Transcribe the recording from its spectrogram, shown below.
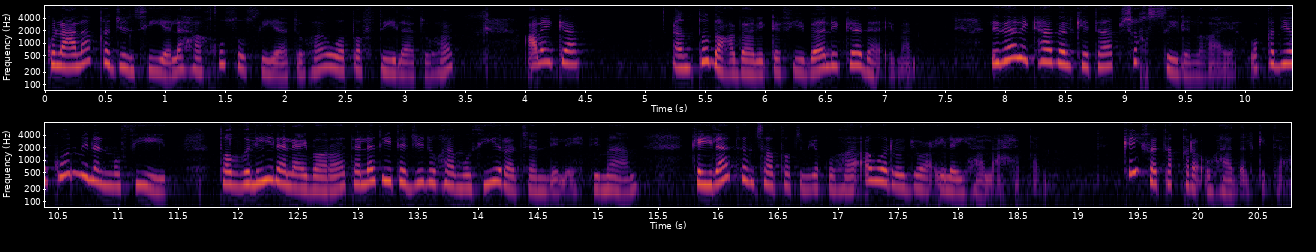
كل علاقة جنسية لها خصوصياتها وتفضيلاتها. عليك أن تضع ذلك في بالك دائما. لذلك هذا الكتاب شخصي للغاية وقد يكون من المفيد تضليل العبارات التي تجدها مثيرة للاهتمام كي لا تنسى تطبيقها أو الرجوع إليها لاحقا. كيف تقرأ هذا الكتاب؟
